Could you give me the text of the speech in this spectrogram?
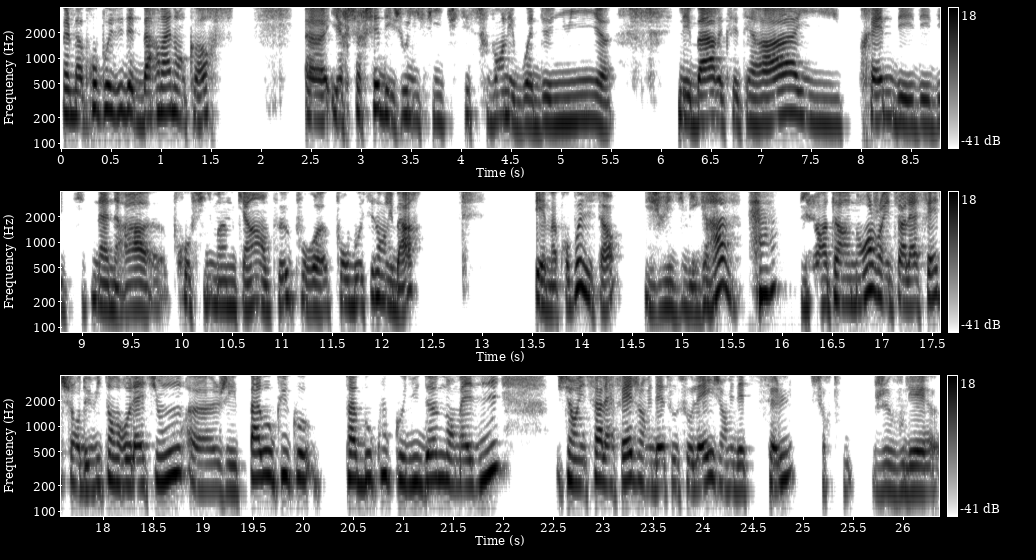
mais elle m'a proposé d'être barman en Corse. Euh, ils recherchaient des jolies filles. Tu sais, souvent les boîtes de nuit, euh, les bars, etc. Ils prennent des, des, des petites nanas, euh, profil mannequin un peu pour, euh, pour bosser dans les bars. Et elle m'a proposé ça. Et je lui ai dit, mais grave, j'ai 21 ans, j'ai envie de faire la fête, je sors de 8 ans de relation, euh, j'ai pas beaucoup, pas beaucoup connu d'hommes dans ma vie j'ai envie de faire la fête, j'ai envie d'être au soleil, j'ai envie d'être seule, surtout. Je voulais euh,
